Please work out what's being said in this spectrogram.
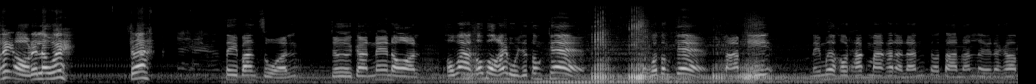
เฮ้ยออกได้แล้วเว้ยใช่ปะเตะบานสวนเจอกันแน่นอน เพราะว่าเขาบอกให้ผมจะต้องแก้ ผมก็ต้องแก้ตามนี้ในเมื่อเขาทักมาขนาดนั้นก็ตามนั้นเลยนะครับ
